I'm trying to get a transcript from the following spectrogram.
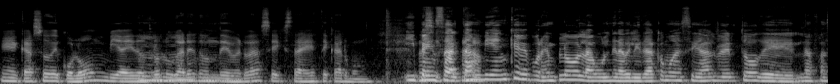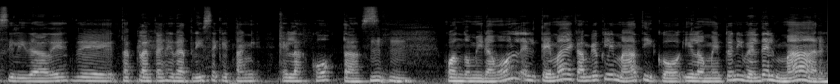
en el caso de Colombia y de otros lugares donde verdad se extrae este carbón. Y pensar también que, por ejemplo, la vulnerabilidad, como decía Alberto, de las facilidades de estas plantas generatrices que están en las costas cuando miramos el tema de cambio climático y el aumento de nivel del mar,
